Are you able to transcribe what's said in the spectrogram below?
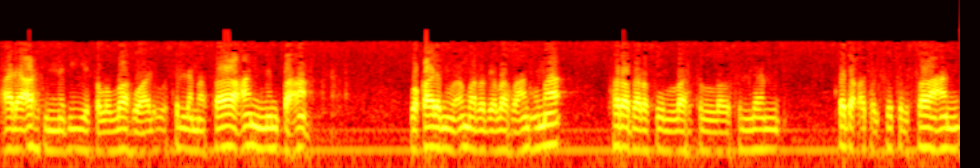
على عهد النبي صلى الله عليه وسلم صاعا من طعام. وقال ابن عمر رضي الله عنهما فرض رسول الله صلى الله عليه وسلم صدقة الفطر صاعا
